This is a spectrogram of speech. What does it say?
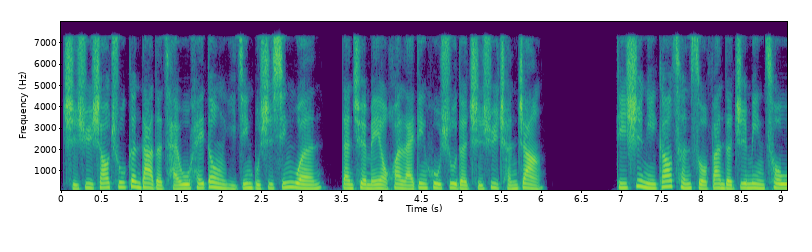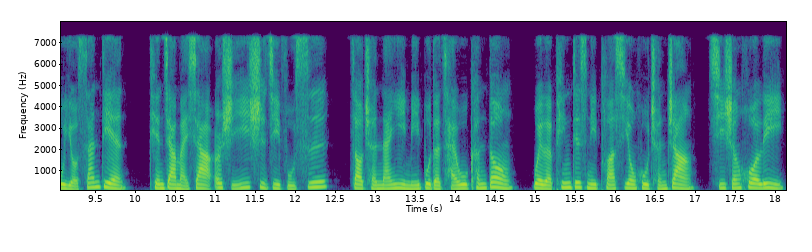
持续烧出更大的财务黑洞已经不是新闻。但却没有换来订户数的持续成长。迪士尼高层所犯的致命错误有三点：天价买下二十一世纪福斯，造成难以弥补的财务坑洞；为了拼 Disney Plus 用户成长，牺牲获利；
